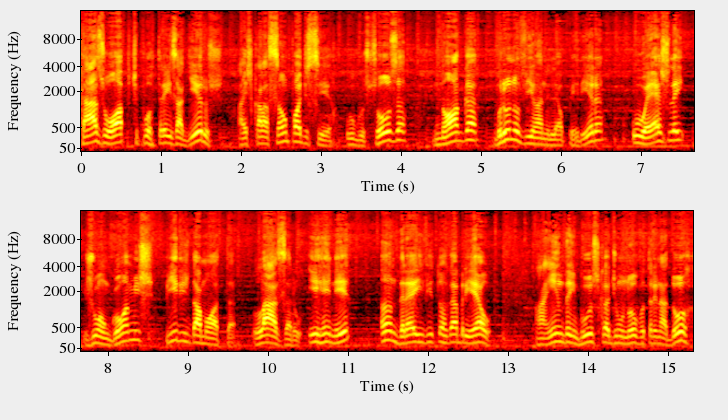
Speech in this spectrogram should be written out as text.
Caso opte por três zagueiros, a escalação pode ser Hugo Souza, Noga, Bruno Viana e Léo Pereira, Wesley, João Gomes, Pires da Mota, Lázaro e Renê, André e Vitor Gabriel. Ainda em busca de um novo treinador,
